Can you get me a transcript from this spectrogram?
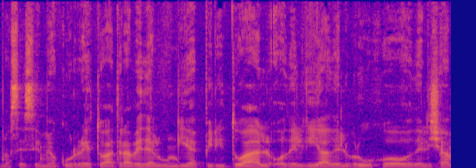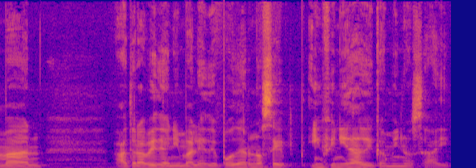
no sé, se me ocurre esto, a través de algún guía espiritual o del guía del brujo o del chamán, a través de animales de poder, no sé, infinidad de caminos hay.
